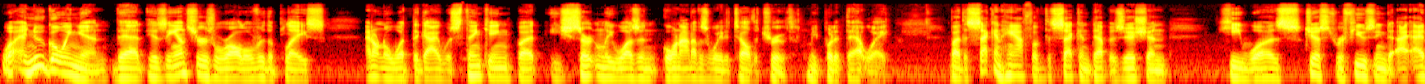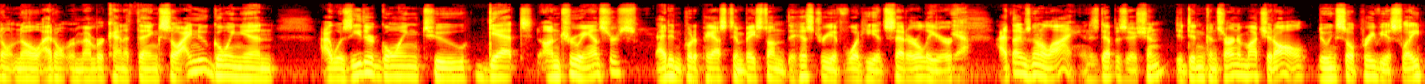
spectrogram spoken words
Well, I knew going in that his answers were all over the place. I don't know what the guy was thinking, but he certainly wasn't going out of his way to tell the truth. Let me put it that way. By the second half of the second deposition, he was just refusing to, I, I don't know, I don't remember kind of thing. So I knew going in, I was either going to get untrue answers. I didn't put it past him based on the history of what he had said earlier. Yeah. I thought he was going to lie in his deposition. It didn't concern him much at all, doing so previously.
